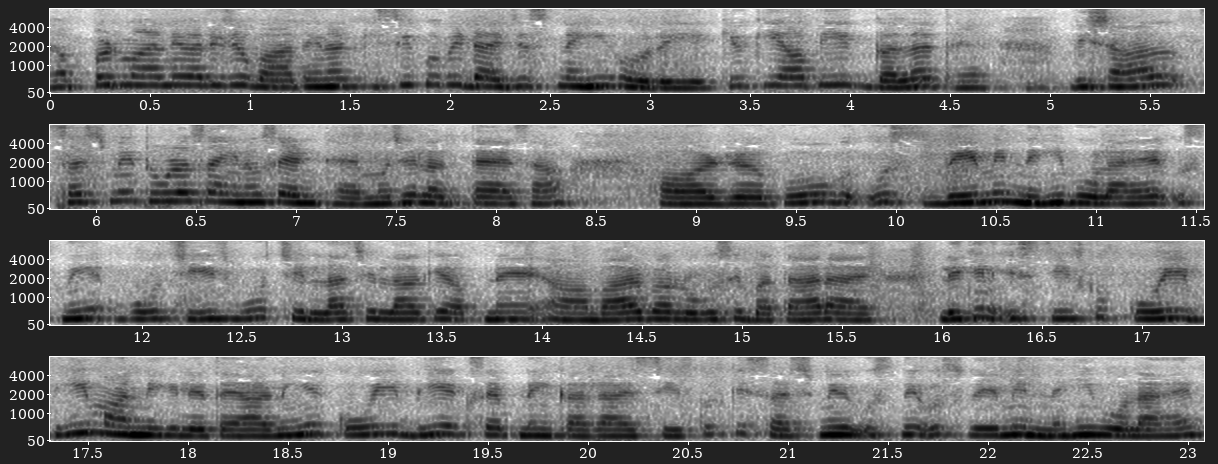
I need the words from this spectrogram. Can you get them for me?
थप्पड़ मारने वाली जो बात है ना, किसी को भी डाइजेस्ट नहीं हो रही है, क्योंकि आप ये गलत है। विशाल सच में थोड़ा सा इनोसेंट है, मुझे लगता है ऐसा। और वो उस वे में नहीं बोला है, उसने वो चीज़, वो चिल्ला चिल्ला के अपने बार बार लोगों से बता रहा है। लेकिन इस चीज़ को कोई भी मानने के लिए तैयार नहीं है, कोई भी एक्सेप्ट नहीं कर रहा है इस चीज़ को कि सच में उसने उस वे में नहीं बोला है।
